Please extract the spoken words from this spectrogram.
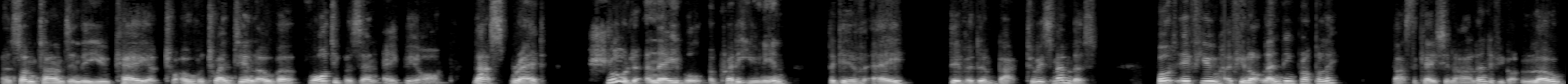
and sometimes in the UK at t- over 20 and over 40% APR. That spread should enable a credit union to give a dividend back to its members. But if you if you're not lending properly, that's the case in Ireland. If you've got low,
